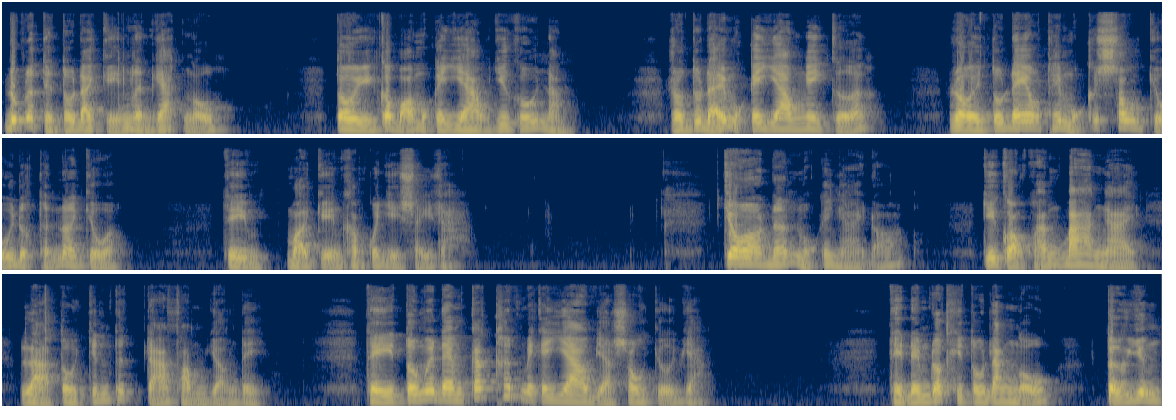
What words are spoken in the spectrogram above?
Lúc đó thì tôi đã chuyển lên gác ngủ. Tôi có bỏ một cái dao dưới gối nằm. Rồi tôi để một cây dao ngay cửa. Rồi tôi đeo thêm một cái sâu chuỗi được thỉnh ở chùa. Thì mọi chuyện không có gì xảy ra. Cho đến một cái ngày đó, chỉ còn khoảng 3 ngày là tôi chính thức trả phòng dọn đi. Thì tôi mới đem cắt hết mấy cây dao và sâu chuỗi vào. Thì đêm đó khi tôi đang ngủ, tự dưng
